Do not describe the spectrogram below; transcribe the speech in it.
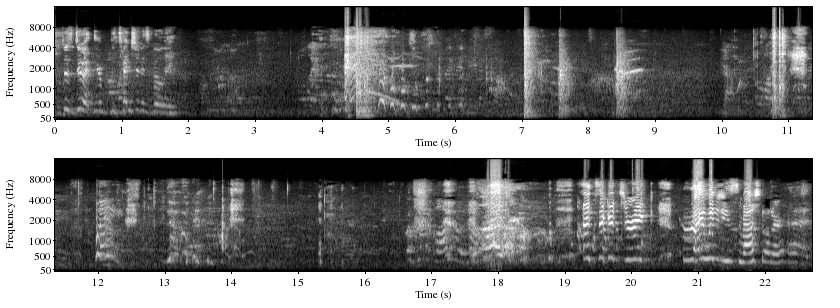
Just do it. Your the tension is building. Wait. I took a drink right when she smashed on her head.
